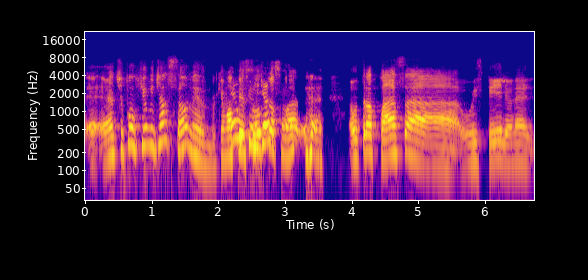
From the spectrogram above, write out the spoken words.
É, é, tipo um filme de ação mesmo, porque uma é um pessoa ultrapassa, ultrapassa, o espelho, né?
